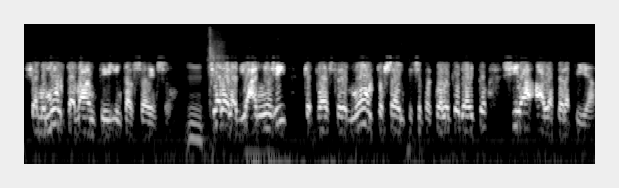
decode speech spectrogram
siamo molto avanti in tal senso, mm. sia nella diagnosi che può essere molto semplice per quello che ho detto, sia alla terapia.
